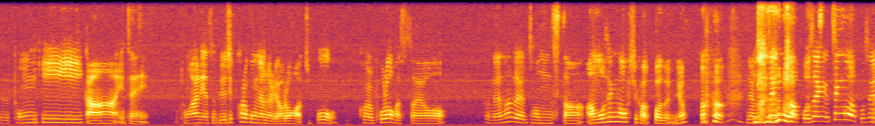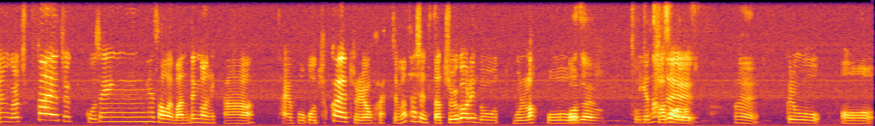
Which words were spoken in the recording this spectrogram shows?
그 동기가 이제 동아리에서 뮤지컬 공연을 열어가지고 그걸 보러 갔어요. 근데 사실 저는 진짜 아무 생각 없이 갔거든요. 그냥 친구가 고생, 친구가 고생한 걸 축하해주, 고생해서 만든 거니까 잘 보고 축하해 주려고 갔지만 사실 진짜 줄거리도 몰랐고 맞아요. 이게 사실 알았어요. 네. 그리고 어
